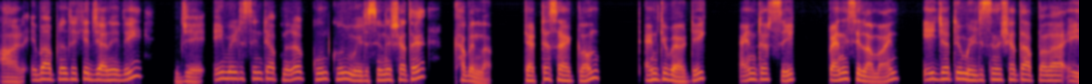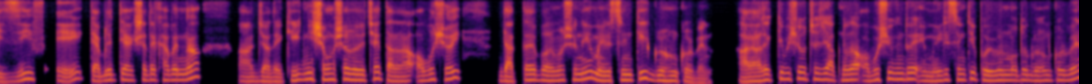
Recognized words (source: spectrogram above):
আর এবার আপনাদেরকে জানিয়ে দিই যে, এই মেডিসিনটি আপনারা কোন কোন মেডিসিনের সাথে খাবেন না? ট্যাটাসাইক্লন অ্যান্টিবায়োটিক অ্যান্টাসিড প্যানিসিলামাইন এই জাতীয় মেডিসিনের সাথে আপনারা এই জিফ এ ট্যাবলেটটি একসাথে খাবেন না। আর যাদের কিডনির সমস্যা রয়েছে, তারা অবশ্যই ডাক্তারের পরামর্শ নিয়ে মেডিসিনটি গ্রহণ করবেন। আর আরেকটি বিষয় হচ্ছে যে, আপনারা অবশ্যই কিন্তু এই মেডিসিনটি পরিমাণ মতো গ্রহণ করবেন।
